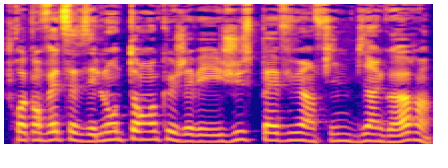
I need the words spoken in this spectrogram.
Je crois qu'en fait, ça faisait longtemps que j'avais juste pas vu un film bien gore.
